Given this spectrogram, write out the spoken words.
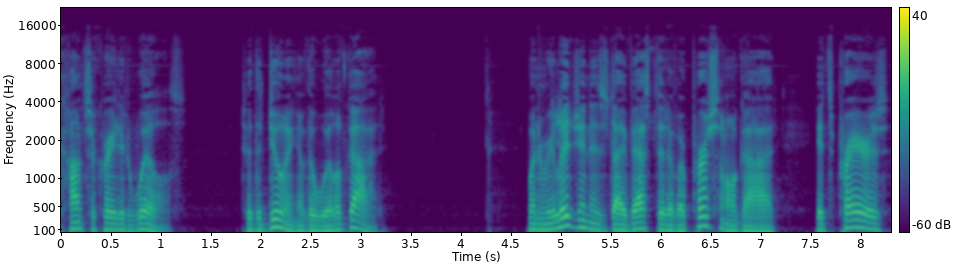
consecrated wills to the doing of the will of God. When religion is divested of a personal God, its prayers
